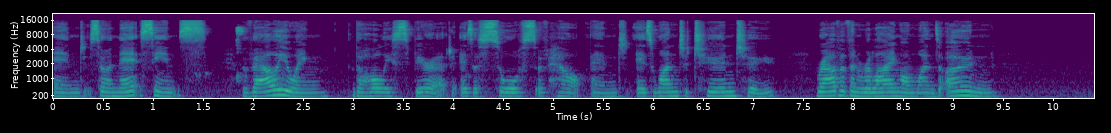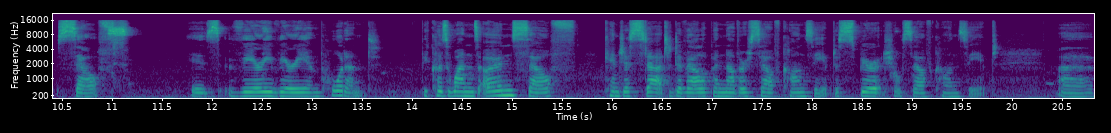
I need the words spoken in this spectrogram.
And so, in that sense, valuing the Holy Spirit as a source of help and as one to turn to rather than relying on one's own self is very, very important because one's own self can just start to develop another self concept, a spiritual self concept, uh,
